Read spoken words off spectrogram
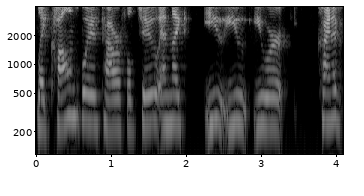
like Collins Boy is powerful too, and like you you you were kind of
